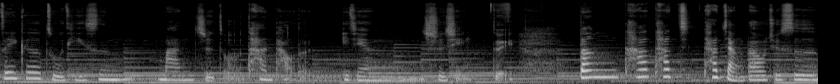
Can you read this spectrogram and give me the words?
这个主题是蛮值得探讨的一件事情。对，当他他他讲到就是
